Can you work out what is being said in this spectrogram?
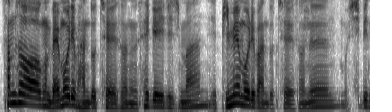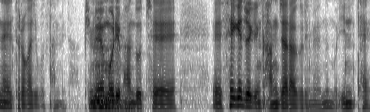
삼성은 메모리 반도체에서는 세계 1위지만 이제 비메모리 반도체에서는 뭐 10위 내에 들어가지 못합니다. 비메모리 음. 반도체의 세계적인 강자라 그러면은 뭐 인텔,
